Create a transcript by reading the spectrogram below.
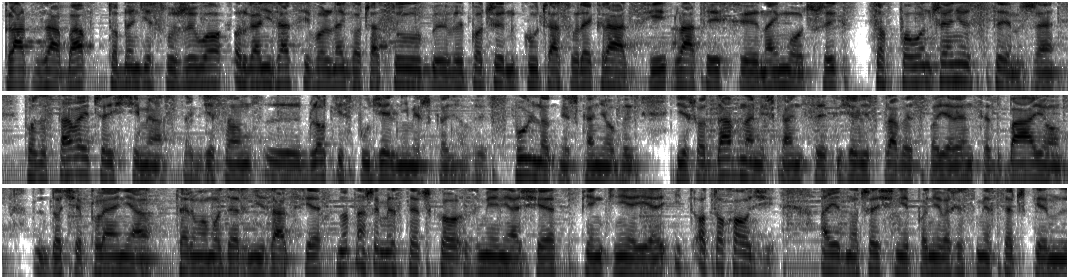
plac zabaw, to będzie służyło organizacji wolnego czasu, wypoczynku, wypoczynku, czasu rekreacji dla tych y, najmłodszych, co w połączeniu z tym, że pozostałej części miasta, gdzie są y, bloki spółdzielni mieszkaniowych, wspólnot mieszkaniowych, już od dawna mieszkańcy wzięli sprawę w swoje ręce, dbają docieplenia, termomodernizację, no nasze miasteczko zmienia się, pięknieje i o to chodzi. A jednocześnie, ponieważ jest miasteczkiem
